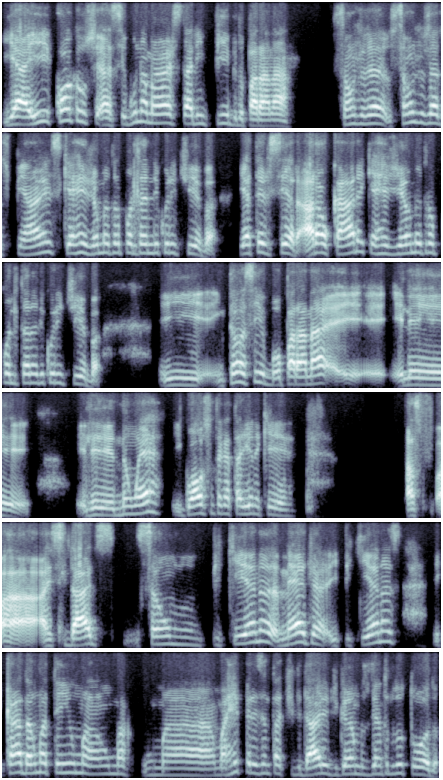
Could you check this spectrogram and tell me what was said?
E aí, qual que é a segunda maior cidade em PIB do Paraná? São José, São José dos Pinhais, que é a região metropolitana de Curitiba. E a terceira, Araucária, que é a região metropolitana de Curitiba. E então assim, o Paraná ele ele não é igual Santa Catarina que as, a, as cidades são pequenas, média e pequenas, e cada uma tem uma, uma, uma, uma, representatividade, digamos, dentro do todo.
